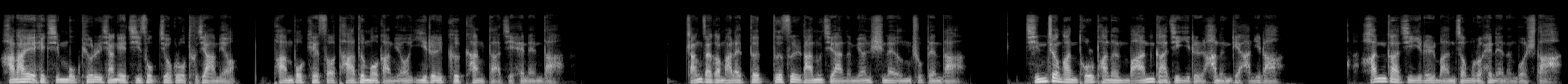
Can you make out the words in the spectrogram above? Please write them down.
하나의 핵심 목표를 향해 지속적으로 투자하며 반복해서 다듬어가며 일을 극한까지 해낸다. 장자가 말했듯 뜻을 나누지 않으면 신에 응축된다. 진정한 돌파는 만 가지 일을 하는 게 아니라 한 가지 일을 만점으로 해내는 것이다.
